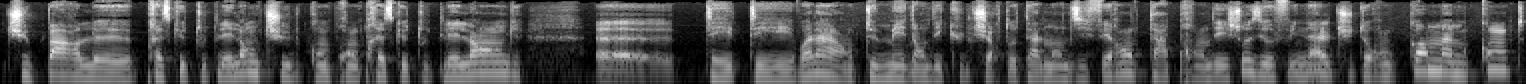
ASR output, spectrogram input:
tu parles presque toutes les langues, tu comprends presque toutes les langues. Euh, voilà, on te met dans des cultures totalement différentes, tu apprends des choses et au final, tu te rends quand même compte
